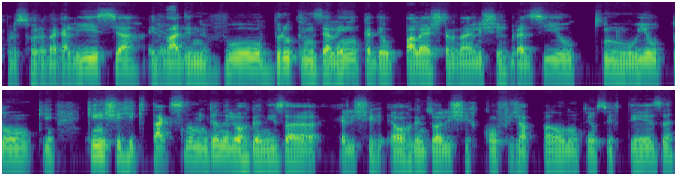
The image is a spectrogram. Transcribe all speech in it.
Professora na Galícia, Evade Nevu, Brooklyn Zelenka deu palestra na Elixir Brasil, Kim Wilton, Kenji Riktak, se não me engano, ele organiza Elixir, organizou a Elixir Conf Japão, não tenho certeza.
